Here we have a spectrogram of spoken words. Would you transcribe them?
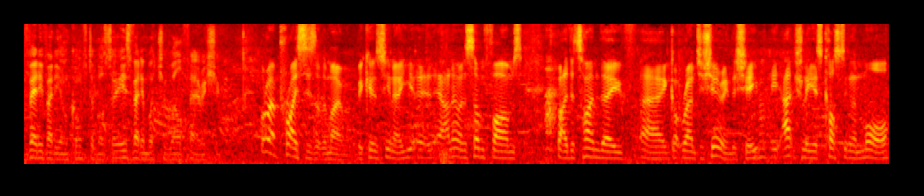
very, very uncomfortable. So it is very much a welfare issue. What about prices at the moment? Because you know, you, uh, I know on some farms, by the time they've uh, got round to shearing the sheep, it actually is costing them more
